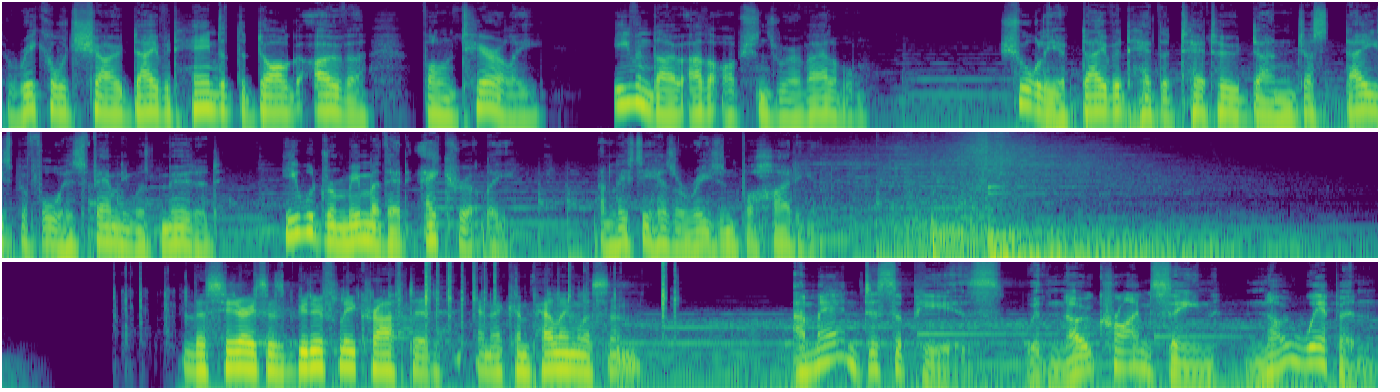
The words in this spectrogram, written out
The records show David handed the dog over voluntarily, even though other options were available. Surely, if David had the tattoo done just days before his family was murdered, he would remember that accurately, unless he has a reason for hiding it. The series is beautifully crafted and a compelling listen. A man disappears with no crime scene, no weapon,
